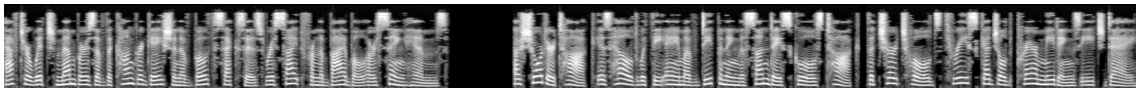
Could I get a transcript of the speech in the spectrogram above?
after which members of the congregation of both sexes recite from the Bible or sing hymns. A shorter talk is held with the aim of deepening the Sunday school's talk. The church holds three scheduled prayer meetings each day.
